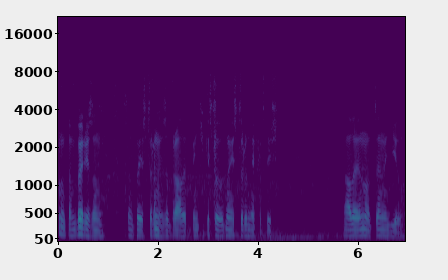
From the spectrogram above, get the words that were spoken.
Ну там вирізано, з тої сторони забрали, він тільки з одної сторони фактично. Але ну це не діло.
